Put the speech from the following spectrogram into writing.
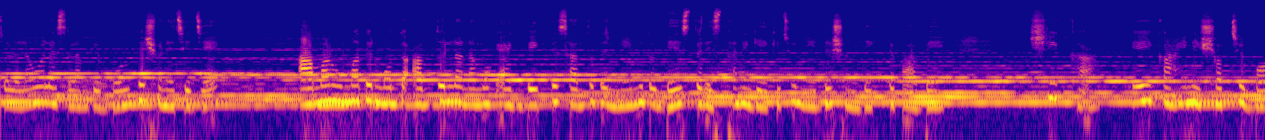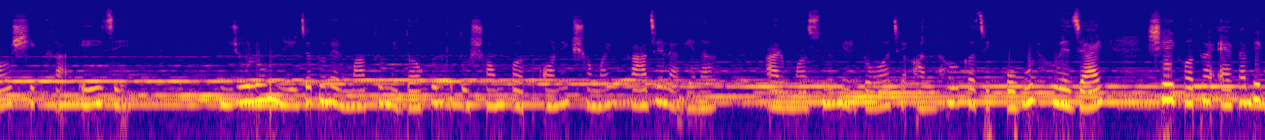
সাল্লাহ সাল্লামকে বলতে শুনেছি যে, আমার উম্মাদের মধ্যে আব্দুল্লাহ নামক এক ব্যক্তি সাদ্দাতের নির্মিত বেহেস্তের স্থানে গিয়ে কিছু নির্দেশন দেখতে পাবে। শিক্ষা, এই কাহিনীর সবচেয়ে বড় শিক্ষা এই যে জুলুম নির্যাতনের মাধ্যমে দখলকৃত সম্পদ অনেক সময় কাজে লাগে না। আর মাসলুমের দোয়া যে আল্লাহর কাছে কবুল হয়ে যায়, সেই কথা একাধিক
